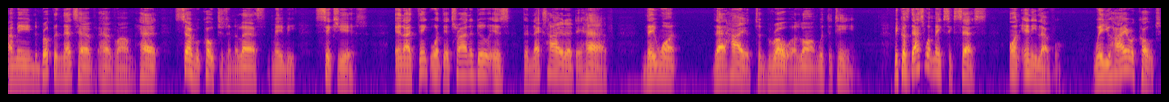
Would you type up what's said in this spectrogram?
I mean, the Brooklyn Nets have, have um, had several coaches in the last maybe six years. And I think what they're trying to do is the next hire that they have, they want that hire to grow along with the team. Because that's what makes success on any level. Where you hire a coach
